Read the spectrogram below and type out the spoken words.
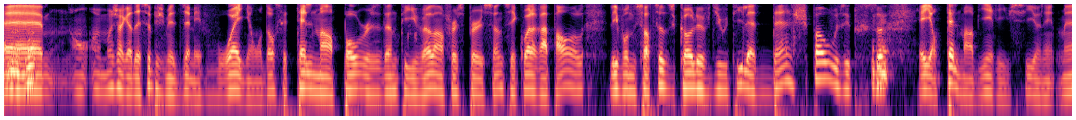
Euh, mm-hmm. moi, j'ai regardé ça puis je me disais, mais voyons donc, c'est tellement pas Resident Evil en first person. C'est quoi le rapport? Ils vont nous sortir du Call of Duty là-dedans, je suppose, et tout ça. Mm-hmm. Et ils ont tellement bien réussi, honnêtement.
